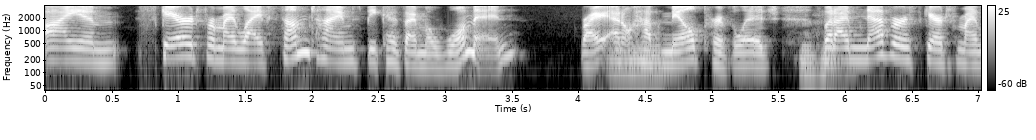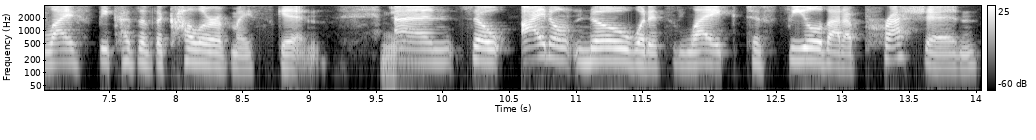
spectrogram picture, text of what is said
I am scared for my life sometimes because I'm a woman right? Mm-hmm. I don't have mm-hmm. male privilege, mm-hmm. but I'm never scared for my life because of the color of my skin. Yeah. And so I don't know what it's like to feel that oppression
